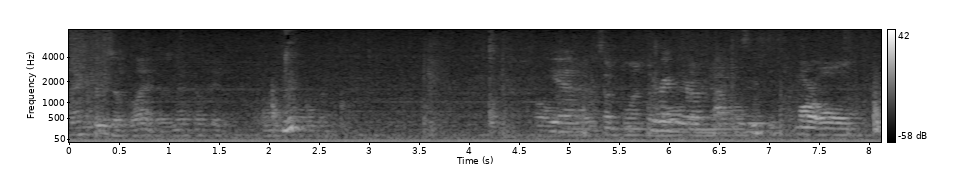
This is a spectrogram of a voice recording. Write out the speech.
That includes a blend, doesn't it? Don't they- Hmm? Oh, Yeah. It's a blend The of regular old and apples. new. More old than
